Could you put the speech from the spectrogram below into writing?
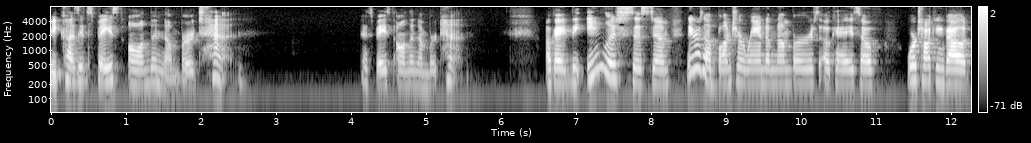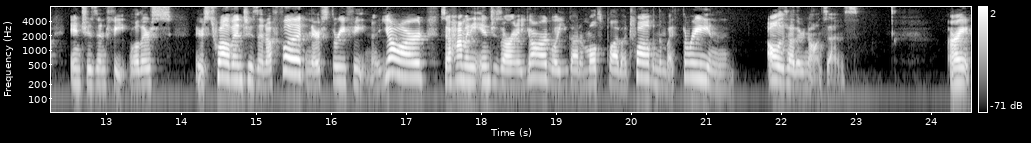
because it's based on the number 10. It's based on the number 10. Okay, the English system, there's a bunch of random numbers. Okay, so we're talking about inches and feet. Well, there's there's 12 inches in a foot and there's 3 feet in a yard. So how many inches are in a yard? Well, you got to multiply by 12 and then by 3 and all this other nonsense. All right.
